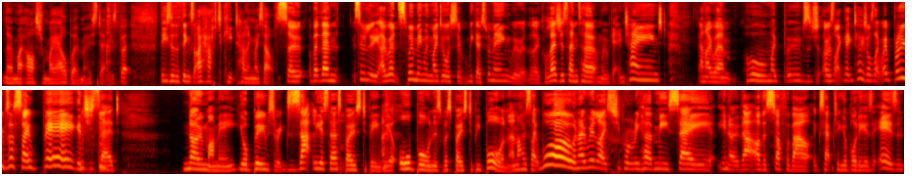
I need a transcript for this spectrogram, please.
know my ass from my elbow most days, but these are the things I have to keep telling myself. So, but then similarly, I went swimming with my daughter. We go swimming. We were at the local leisure centre and we were getting changed. And I went, oh, my boobs. are just-" I was like getting changed. I was like, my boobs are so big. And she said, no, mummy, your boobs are exactly as they're supposed to be. We are all born as we're supposed to be born. And I was like, whoa. And I realized she probably heard me say, you know, that other stuff about accepting your body as it is. And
